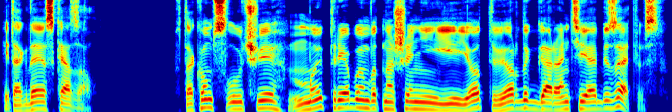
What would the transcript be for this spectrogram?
И тогда я сказал. «В таком случае мы требуем в отношении ее твердых гарантий и обязательств».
